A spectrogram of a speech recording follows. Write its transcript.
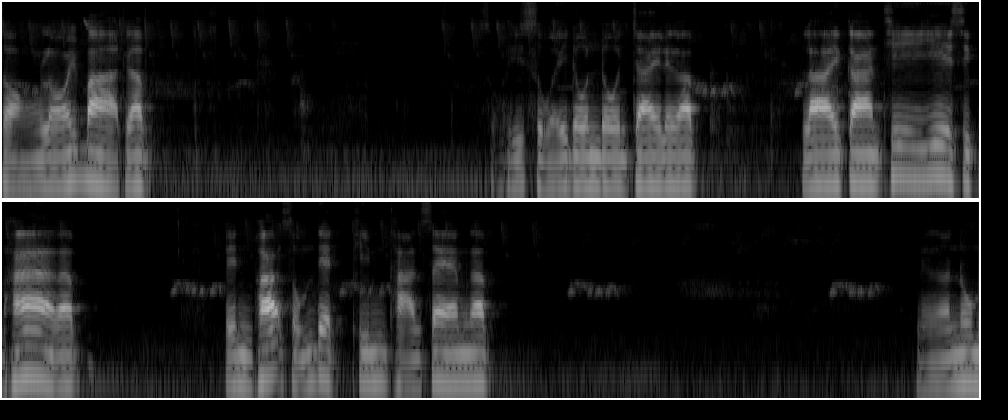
200 บาทครับ สวยสวยโดนโดนใจเลยครับ รายการที่ 25 ครับ เป็นพระสมเด็จพิมพ์ฐานแซมครับ เนื้อนุ่ม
